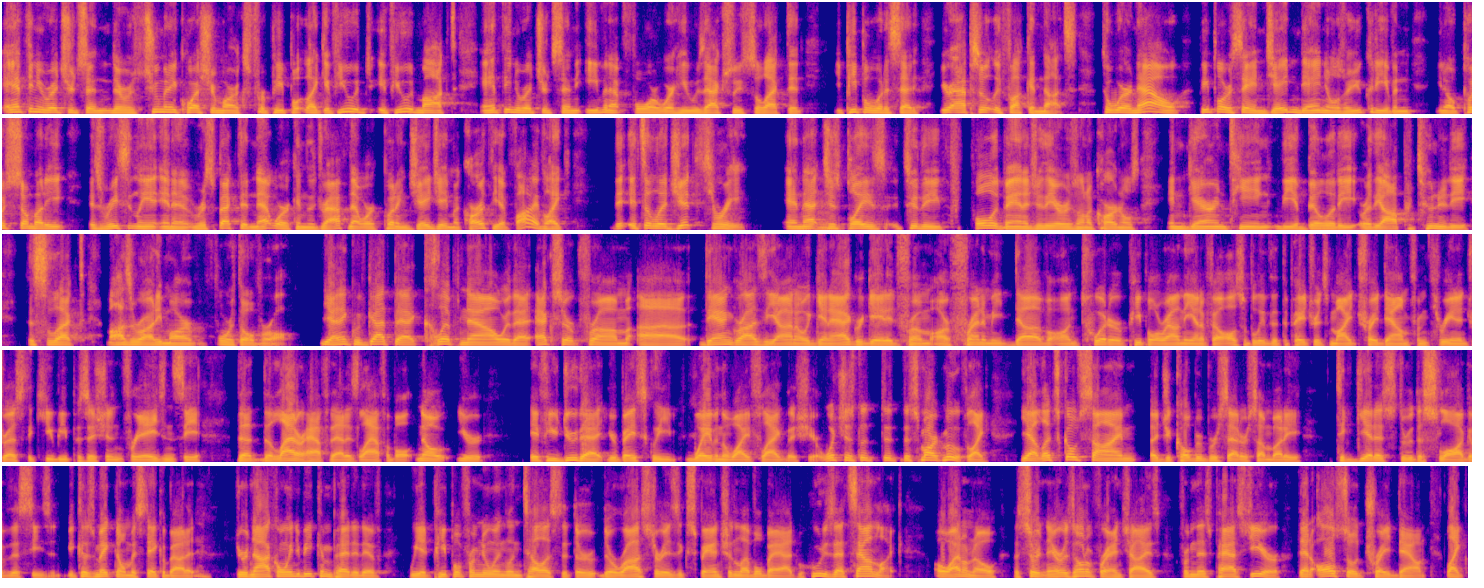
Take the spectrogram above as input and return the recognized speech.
Anthony Richardson, there was too many question marks for people. Like if you would if you had mocked Anthony Richardson even at four, where he was actually selected, people would have said you're absolutely fucking nuts. To where now people are saying Jayden Daniels, or you could even you know push somebody as recently in a respected network in the draft network, putting JJ McCarthy at five. Like it's a legit three. And that mm-hmm. just plays to the full advantage of the Arizona Cardinals in guaranteeing the ability or the opportunity to select Maserati Mar fourth overall. Yeah, I think we've got that clip now or that excerpt from uh, Dan Graziano, again, aggregated from our frenemy Dove on Twitter. People around the NFL also believe that the Patriots might trade down from three and address the QB position in free agency. The the latter half of that is laughable. No, you're if you do that, you're basically waving the white flag this year, which is the, the, the smart move. Like, yeah, let's go sign a Jacoby Brissett or somebody to get us through the slog of this season. Because make no mistake about it, you're not going to be competitive. We had people from New England tell us that their their roster is expansion level bad. Who does that sound like? Oh, I don't know, a certain Arizona franchise from this past year that also trade down. Like,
